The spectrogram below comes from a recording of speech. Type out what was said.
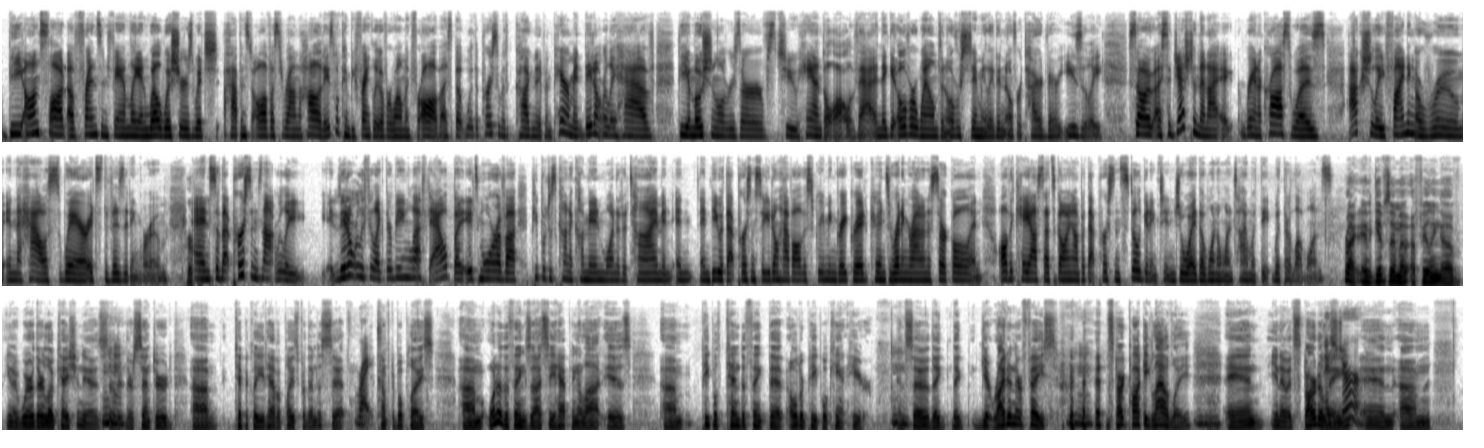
the onslaught of friends and family and well wishers, which happens to all of us around the holidays, well, can be frankly overwhelming for all of us. But with a person with cognitive impairment, they don't really have the emotional reserves to handle all of that. And they get overwhelmed and overstimulated and overtired very easily. So, a suggestion that I ran across was actually finding a room in the house where it's the visiting room. Perfect. And so that person's not really they don't really feel like they're being left out, but it's more of a people just kind of come in one at a time and, and, and be with that person so you don't have all the screaming great grandkids running around in a circle and all the chaos that's going on, but that person's still getting to enjoy the one on one time with the with their loved ones. right and it gives them a, a feeling of you know where their location is Mm-hmm. so they're, they're centered um, typically you'd have a place for them to sit Right. a comfortable place um, one of the things that i see happening a lot is um, people tend to think that older people can't hear Mm-hmm. and so they, they get right in their face Mm-hmm. and start talking loudly and you know it's startling Sure. and um,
